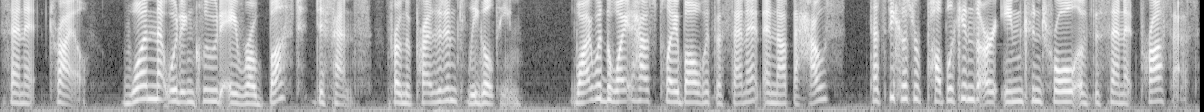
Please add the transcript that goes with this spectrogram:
Senate trial, one that would include a robust defense from the president's legal team. Why would the White House play ball with the Senate and not the House? That's because Republicans are in control of the Senate process,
